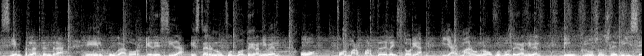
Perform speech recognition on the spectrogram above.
siempre la tendrá el jugador que decida estar en un fútbol de gran nivel o formar parte de la historia y armar un nuevo fútbol de gran nivel. Incluso se dice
